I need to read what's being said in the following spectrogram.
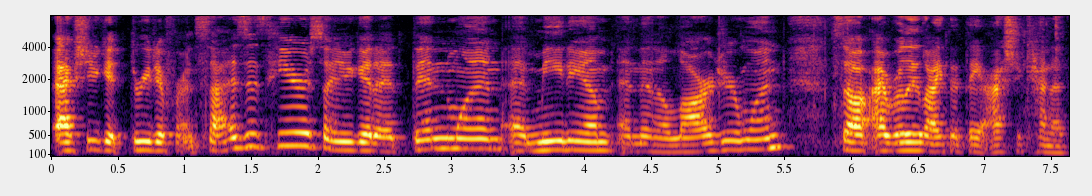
actually you get three different sizes here. So you get a thin one a medium and then a larger one. So I really like that they actually kind of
